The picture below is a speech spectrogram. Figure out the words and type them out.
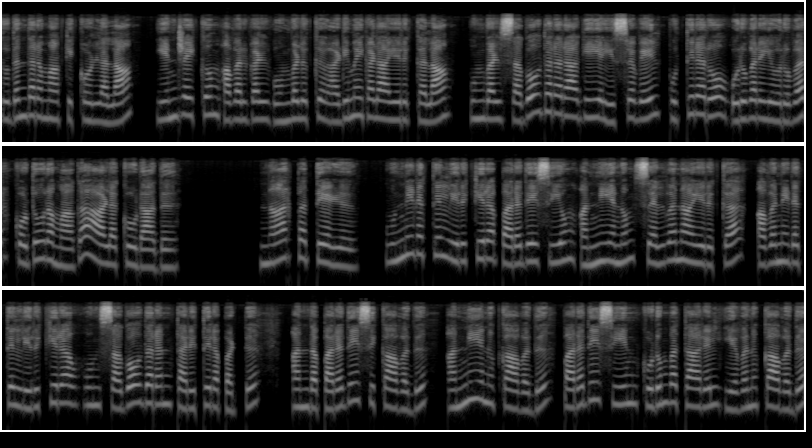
சுதந்திரமாக்கிக் கொள்ளலாம் என்றைக்கும் அவர்கள் உங்களுக்கு அடிமைகளாயிருக்கலாம் உங்கள் சகோதரராகிய இஸ்ரவேல் புத்திரரோ ஒருவரையொருவர் கொடூரமாக ஆளக்கூடாது. நாற்பத்தேழு. உன்னிடத்தில் இருக்கிற பரதேசியும் அந்நியனும் செல்வனாயிருக்க அவனிடத்தில் இருக்கிற உன் சகோதரன் தரித்திரப்பட்டு அந்த பரதேசிக்காவது அந்நியனுக்காவது பரதேசியின் குடும்பத்தாரில் எவனுக்காவது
